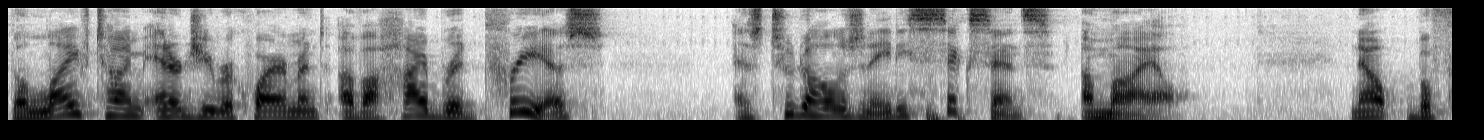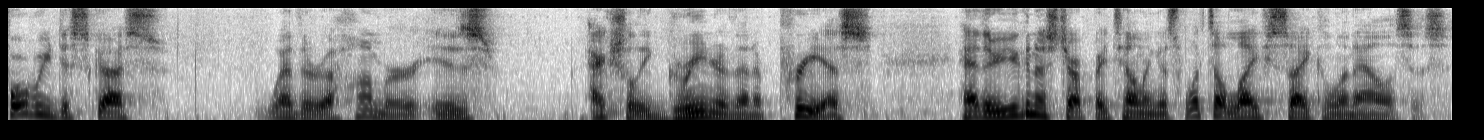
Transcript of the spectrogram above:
the lifetime energy requirement of a hybrid Prius as $2.86 a mile. Now, before we discuss whether a Hummer is actually greener than a Prius, Heather, you're going to start by telling us what's a life cycle analysis?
